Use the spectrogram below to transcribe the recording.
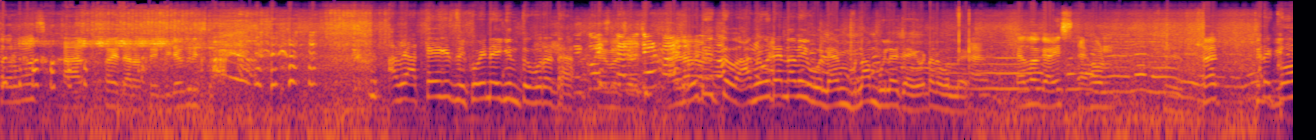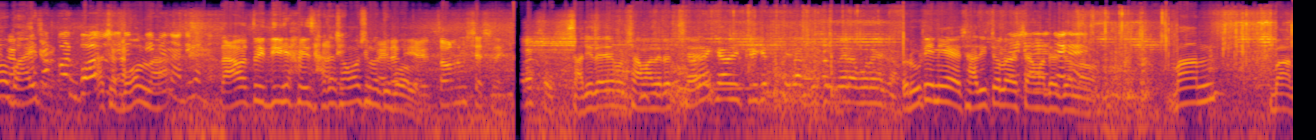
তরমুজ আর ওই দাঁড়া তুই ভিডিও করিস না? আমি আটকে গেছি কই নাই কিন্তু পুরোটা। না ওইটাই তো আমি ওইটার নামই বলি আমি নাম ভুলে যাই ওটার বললে হ্যালো গাইস এখন আরে গো ভাই আচ্ছা, বল না। না না। না তুই দিবি আমি আচ্ছা, সমস্যা নেই, তুই বল। তোর বিশ্বাস নেই। সাজিদা হচ্ছে আমাদের হচ্ছে রুটি নিয়ে সাজি চলে আসছে আমাদের জন্য। বান। বান।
